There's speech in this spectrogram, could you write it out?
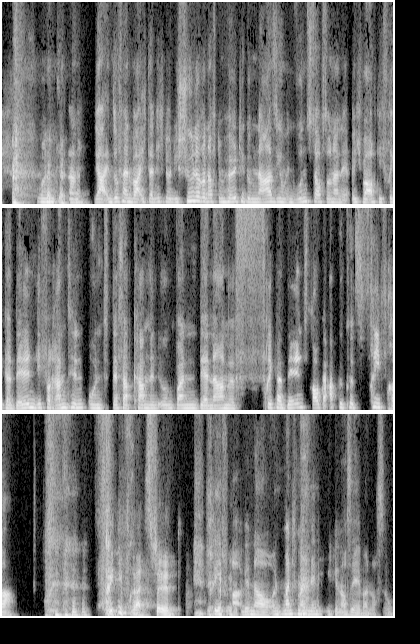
Und ähm, ja, insofern war ich dann nicht nur die Schülerin auf dem Hölte-Gymnasium in Wunsdorf, sondern ich war auch die Frikadellenlieferantin. Und deshalb kam dann irgendwann der Name Frikadellenfrauke, abgekürzt Frifra. Frifra ist schön. Frifra, genau. Und manchmal nenne ich mich dann auch selber noch so.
